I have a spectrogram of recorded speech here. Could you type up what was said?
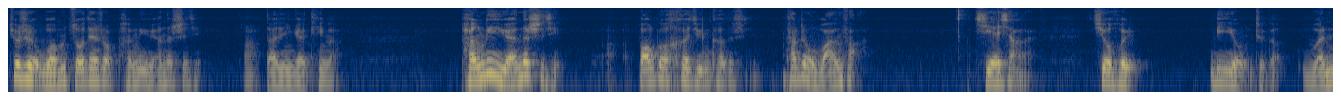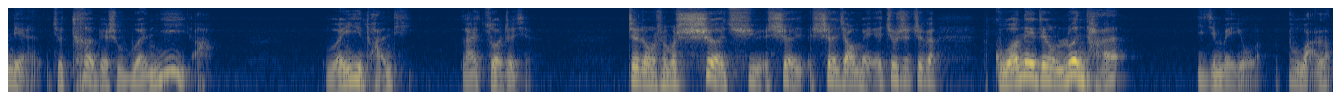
就是我们昨天说彭丽媛的事情啊，大家应该听了。彭丽媛的事情啊，包括贺军科的事情，他这种玩法，接下来就会利用这个文联，就特别是文艺啊，文艺团体来做这些，这种什么社区社社交媒，就是这个国内这种论坛已经没用了，不玩了，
